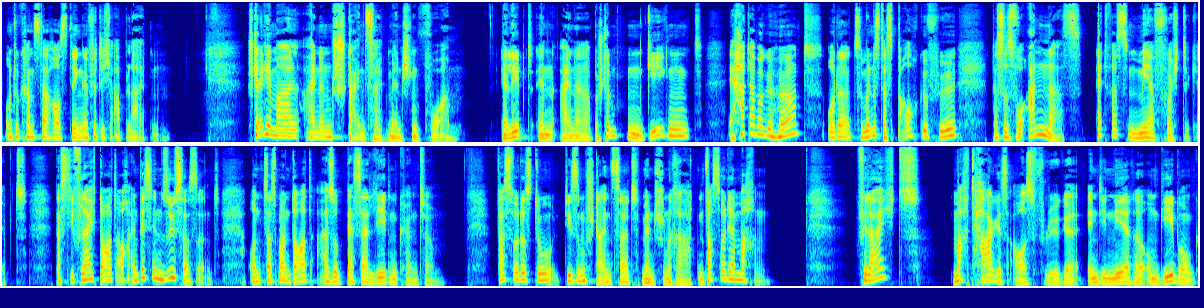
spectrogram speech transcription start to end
und du kannst daraus Dinge für dich ableiten. Stell dir mal einen Steinzeitmenschen vor. Er lebt in einer bestimmten Gegend, er hat aber gehört oder zumindest das Bauchgefühl, dass es woanders etwas mehr Früchte gibt, dass die vielleicht dort auch ein bisschen süßer sind und dass man dort also besser leben könnte. Was würdest du diesem Steinzeitmenschen raten? Was soll der machen? Vielleicht mach Tagesausflüge in die nähere Umgebung,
